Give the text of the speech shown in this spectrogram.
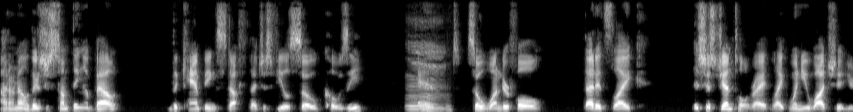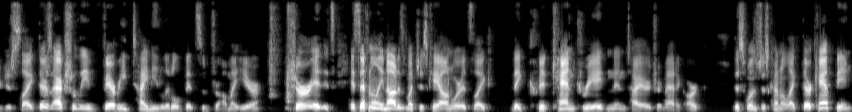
I don't know, there's just something about the camping stuff that just feels so cozy Mm. and so wonderful that it's like it's just gentle, right? Like when you watch it, you're just like, there's actually very tiny little bits of drama here. Sure, it, it's it's definitely not as much as K-On! where it's like they cre- can create an entire dramatic arc. This one's just kind of like they're camping.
